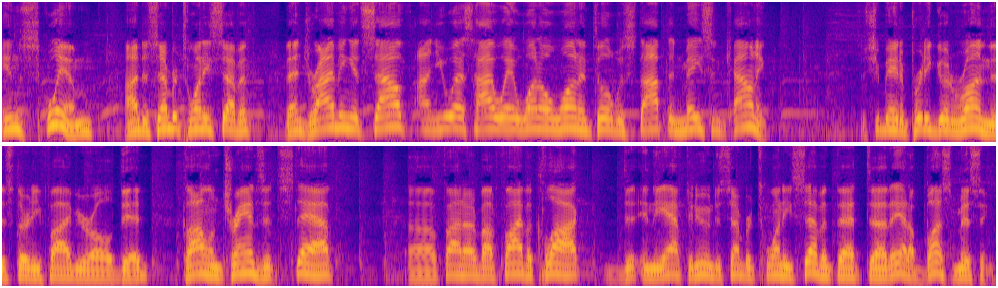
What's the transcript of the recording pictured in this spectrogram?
in Sequim on December 27th, then driving it south on U.S. Highway 101 until it was stopped in Mason County. So she made a pretty good run, this 35 year old did. Clallam Transit staff uh, found out about 5 o'clock in the afternoon, December 27th, that uh, they had a bus missing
